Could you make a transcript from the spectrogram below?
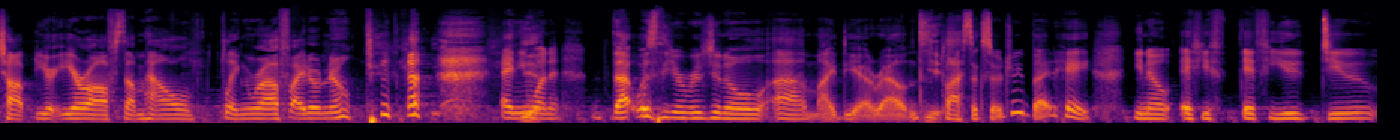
chopped your ear off somehow playing rough i don't know and you yeah. want to that was the original um, idea around yes. plastic surgery but hey you know if you if you do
